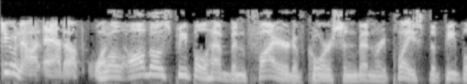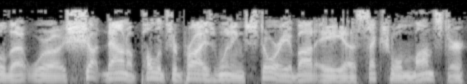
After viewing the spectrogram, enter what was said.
do not add up. Well, all those people have been fired, of course, and been replaced. The people that were shut down a Pulitzer Prize winning story about a uh, sexual monster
